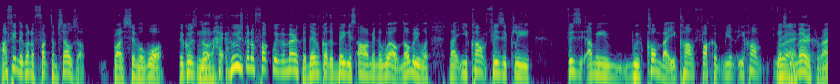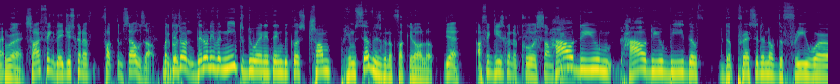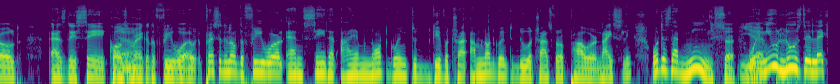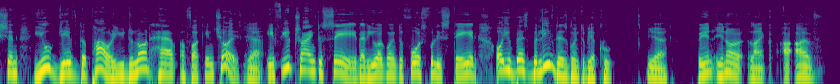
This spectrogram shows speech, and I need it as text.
I think they're gonna fuck themselves up by civil war because no, Mm. who's gonna fuck with America? They've got the biggest army in the world. Nobody wants like you can't physically, phys- I mean, with combat, you can't fuck up. You, you can't mess Right. with America, right? right So I think they're just gonna fuck themselves up. but they don't they don't even need to do anything because trump himself is going to fuck it all up yeah, I think he's gonna cause something. How do you how do you be the the president of the free world, as they say, calls Yeah. America the free world, president of the free world, and say that I am not going to give a tra- I'm not going to do a transfer of power nicely? What does that mean, sir? Yeah. When you lose the election, you give the power. You do not have a fucking choice. Yeah, If you're trying to say that you are going to forcefully stay in, or you best believe there's going to be a coup. yeah, but you, you know, like I, I've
